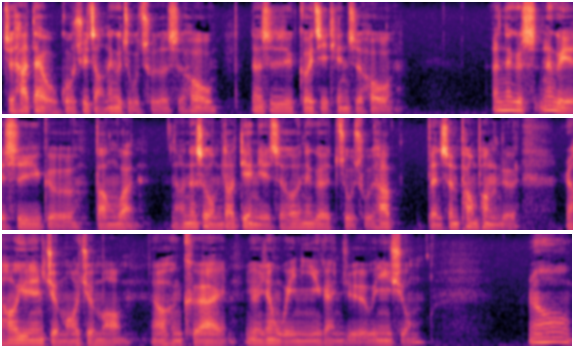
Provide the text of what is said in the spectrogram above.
就他带我过去找那个主厨的时候，那是隔几天之后。那个是那个也是一个傍晚，然后那时候我们到店里的时候，那个主厨他本身胖胖的，然后有点卷毛卷毛，然后很可爱，有点像维尼感觉维尼熊。然后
